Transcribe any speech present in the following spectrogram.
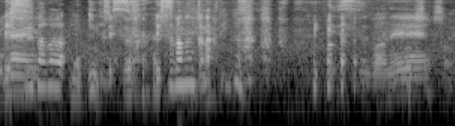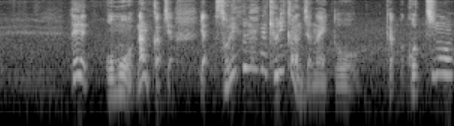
う。レスバはもういいんですレよスバ。レスバなんかなくていいんですよ。レスバね。そうそうそうって思う。なんか違う。いやそれぐらいの距離感じゃないとやっぱこっちの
